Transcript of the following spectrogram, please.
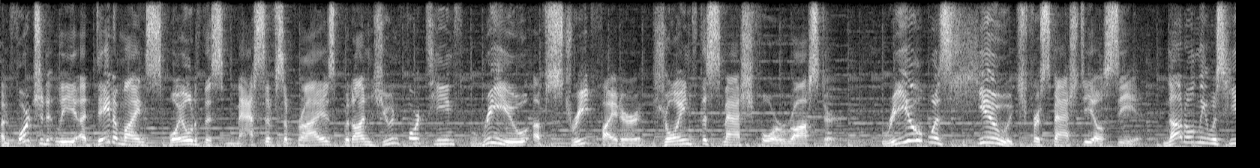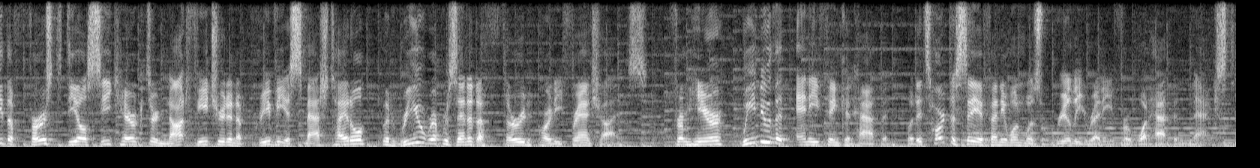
Unfortunately, a data mine spoiled this massive surprise, but on June 14th, Ryu of Street Fighter joined the Smash 4 roster. Ryu was huge for Smash DLC. Not only was he the first DLC character not featured in a previous Smash title, but Ryu represented a third-party franchise. From here, we knew that anything could happen, but it's hard to say if anyone was really ready for what happened next.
